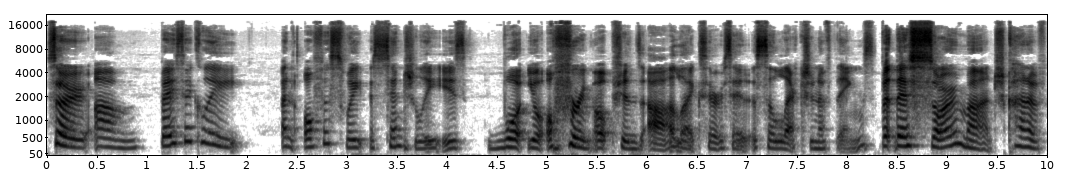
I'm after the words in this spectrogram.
So, um, basically, an offer suite essentially is what your offering options are, like Sarah said, a selection of things. But there's so much kind of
